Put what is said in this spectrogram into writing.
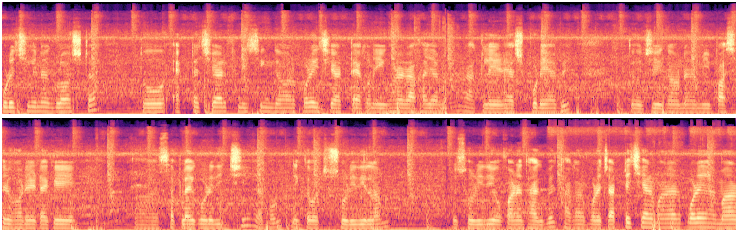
পড়েছে কিনা গ্লসটা তো একটা চেয়ার ফিনিশিং দেওয়ার পরে এই চেয়ারটা এখন এই ঘরে রাখা যাবে না, রাখলে র্যাশ পড়ে যাবে। তো যে কারণে আমি পাশের ঘরে এটাকে সাপ্লাই করে দিচ্ছি এখন। দেখতে পাচ্ছ সরিয়ে দিলাম। তো সরিয়ে দিয়ে ওখানে থাকবে। থাকার পরে চারটে চেয়ার মারার পরে আমার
